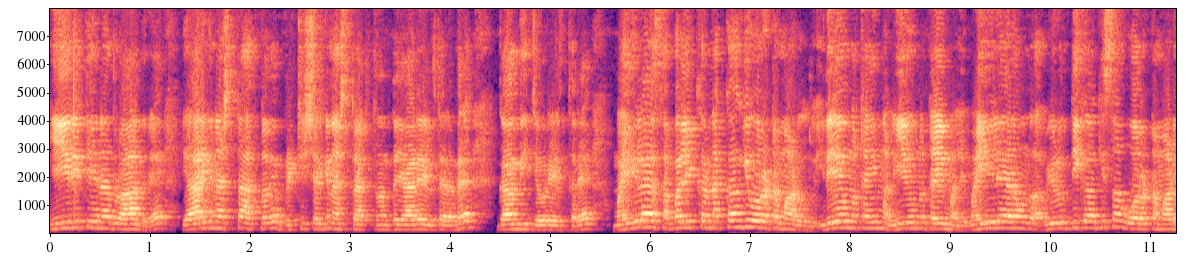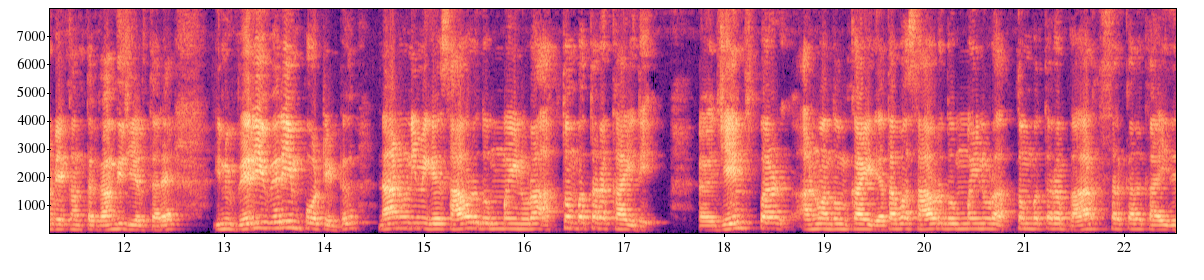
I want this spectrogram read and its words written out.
ಈ ರೀತಿ ಏನಾದರೂ ಆದರೆ ಯಾರಿಗೆ ನಷ್ಟ ಆಗ್ತದೆ? ಬ್ರಿಟಿಷರಿಗೆ ನಷ್ಟ ಆಗ್ತದೆ ಅಂತ ಯಾರು ಹೇಳ್ತಾರೆ ಅಂದ್ರೆ ಗಾಂಧೀಜಿ ಅವರು ಹೇಳ್ತಾರೆ. ಮಹಿಳಾ ಸಬಲೀಕರಣಕ್ಕಾಗಿ ಹೋರಾಟ ಮಾಡುವುದು. ಇದೇ ಒಂದು ಟೈಮಲ್ಲಿ ಈ ಒಂದು ಟೈಮಲ್ಲಿ ಮಹಿಳೆಯರ ಒಂದು ಅಭಿವೃದ್ಧಿಗಾಗಿ ಸಹ ಹೋರಾಟ ಮಾಡಬೇಕಂತ ಗಾಂಧೀಜಿ ಹೇಳ್ತಾರೆ. ಇನ್ನು ವೆರಿ ವೆರಿ ಇಂಪಾರ್ಟೆಂಟ್ ನಾನು ನಿಮಗೆ ಸಾವಿರದ ಒಂಬೈನೂರ ಹತ್ತೊಂಬತ್ತರ ಕಾಯ್ದೆ. ಜೇಮ್ಸ್ ಬರ್ಡ್ ಅನ್ನುವಂಥ ಒಂದು ಕಾಯಿದೆ ಅಥವಾ ಸಾವಿರದ ಒಂಬೈನೂರ ಹತ್ತೊಂಬತ್ತರ ಭಾರತ ಸರ್ಕಾರ ಕಾಯಿದೆ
